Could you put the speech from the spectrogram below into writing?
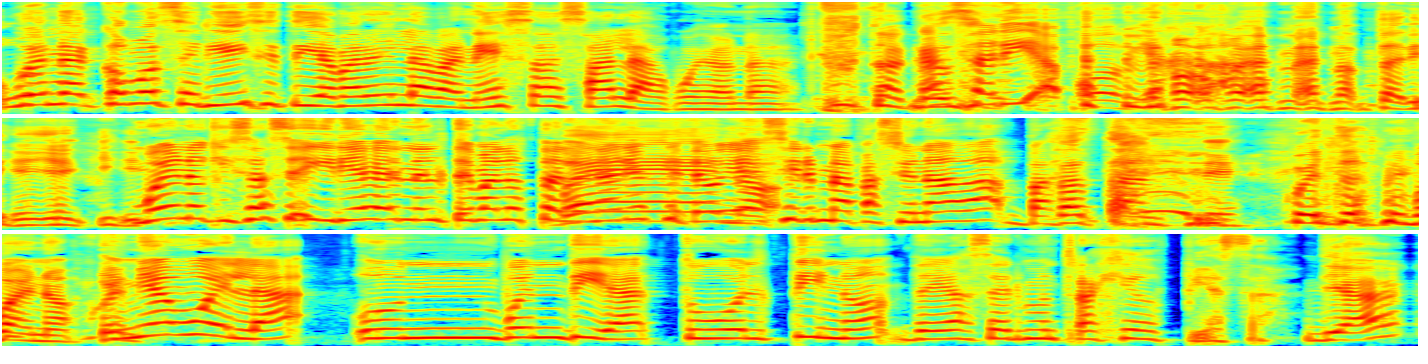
Buena, ¿cómo sería si te llamaras la Vanessa Salas, weona? puta, po, No, vieja? weona, no estaría yo aquí. Bueno, quizás seguiría en el tema de los talonarios, que te voy a decir, me apasionaba bastante. Cuéntame. Bueno, y cuéntame. mi abuela, un buen día, tuvo el tino de hacerme un traje de dos piezas. ¿Ya?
